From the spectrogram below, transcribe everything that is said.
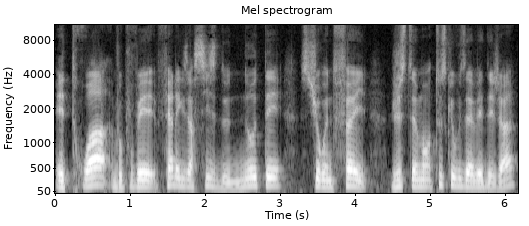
Et trois, vous pouvez faire l'exercice de noter sur une feuille justement tout ce que vous avez déjà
